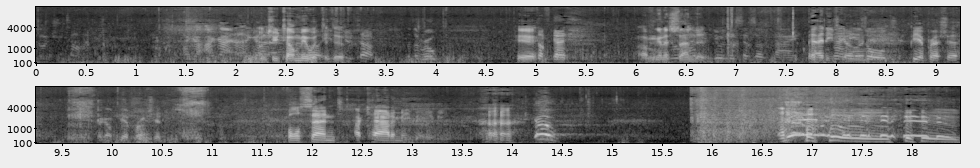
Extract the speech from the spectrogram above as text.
Don't you tell me. I got, I got, I got. Don't you tell me what to do. too tough. With the rope. Here. I'm gonna send it. been doing this since I was nine. Patty's going. Peer pressure. I got peer pressured. Full send Academy, baby. Go!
